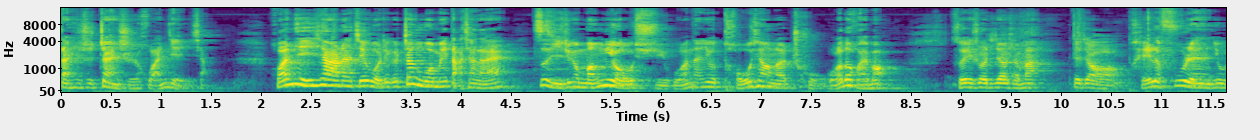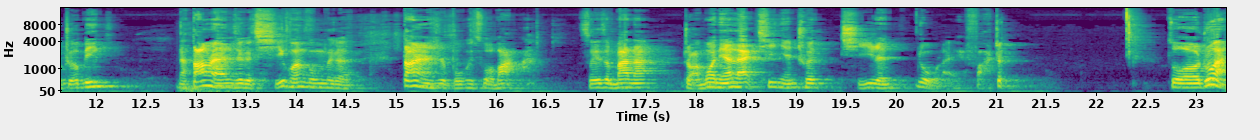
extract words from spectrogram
但是是暂时缓解一下，缓解一下呢，结果这个郑国没打下来，自己这个盟友许国呢又投向了楚国的怀抱，所以说这叫什么？这叫赔了夫人又折兵。那当然，这个齐桓公这个当然是不会作罢了，所以怎么办呢？转过年来，七年春，齐人又来伐郑。《左传》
